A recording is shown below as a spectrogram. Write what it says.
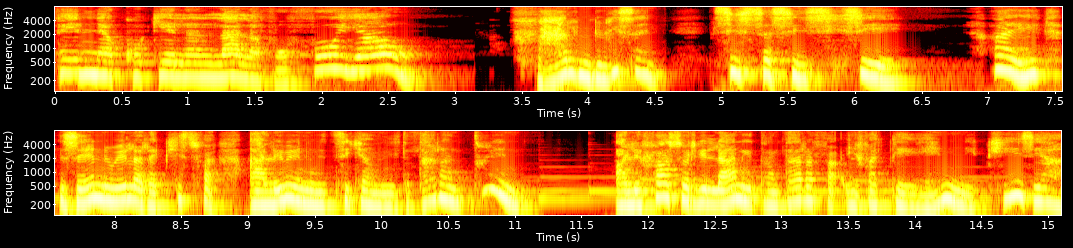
Feno ny akohokelin'ny lala voafoy aho. Valo no isany, sisa sy ny sisa e! Hay, izay no ela rakitsy fa aleo henointsika amin'ny tantara ny tohiny. Alefaso ry lahy ny tantara fa efa te hihaino ny ankizy a!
